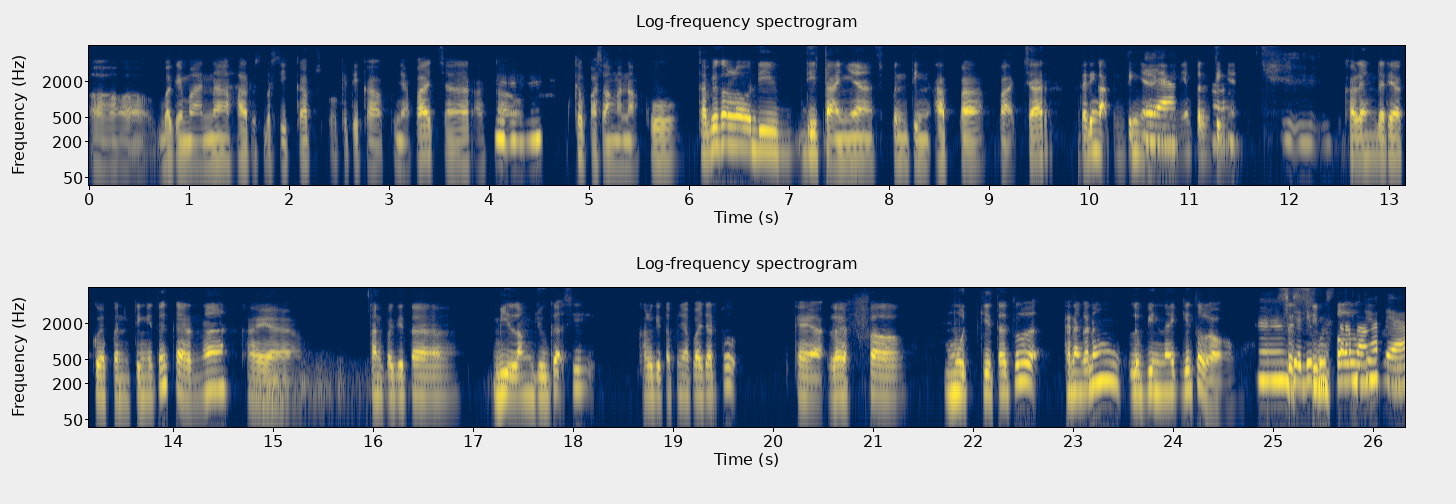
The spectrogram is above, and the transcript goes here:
uh, bagaimana harus bersikap ketika punya pacar atau Mm-mm. ke pasangan aku. Tapi kalau di, ditanya sepenting apa pacar, tadi nggak pentingnya, Iya. yang ini pentingnya. Mm-mm. Kalau yang dari aku yang penting itu karena kayak tanpa kita bilang juga sih kalau kita punya pacar tuh kayak level mood kita tuh kadang-kadang lebih naik gitu loh. Hmm, jadi Sesimpel- booster banget ya.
